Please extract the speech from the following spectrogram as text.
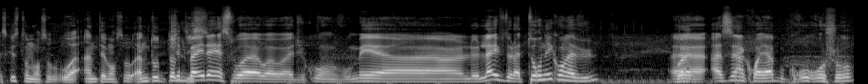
Est-ce que c'est ton morceau Ouais, un de tes morceaux Un de ton top Kill 10 by Death, ouais, ouais, ouais. Du coup, on vous met euh, le live de la tournée qu'on a vue. Euh, assez incroyable, gros gros show.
